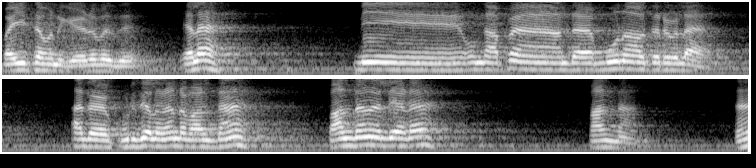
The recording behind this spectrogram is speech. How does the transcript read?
வயசவனுக்கு எழுபது. ஏல நீ உங்க அப்ப அந்த மூணாவது தெருவில் அந்த குடிசையில் தானே வாழ்ந்தேன். வாழ்ந்தானே இல்லையாடா? வாழ்ந்தான். ஆ?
